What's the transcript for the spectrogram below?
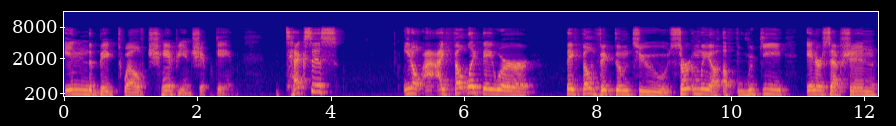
in the Big 12 championship game. Texas you know, I, I felt like they were they fell victim to certainly a, a fluky interception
